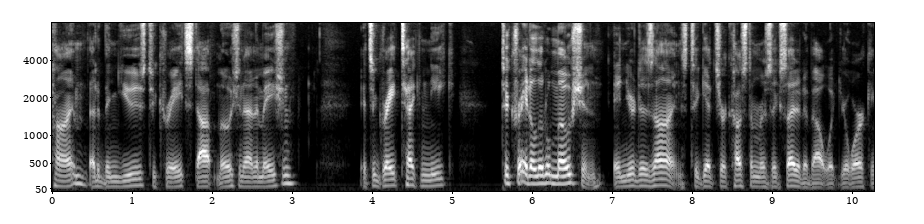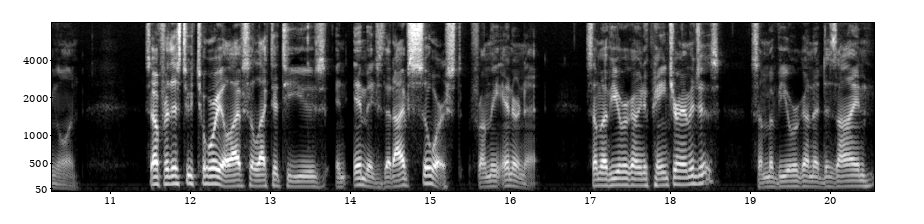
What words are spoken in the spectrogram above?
time that have been used to create stop motion animation. It's a great technique to create a little motion in your designs to get your customers excited about what you're working on. So for this tutorial, I've selected to use an image that I've sourced from the internet. Some of you are going to paint your images. Some of you are going to design,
